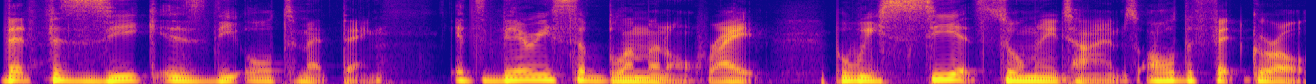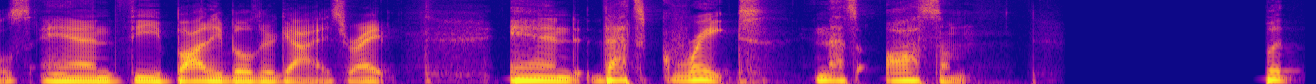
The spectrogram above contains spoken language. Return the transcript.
that physique is the ultimate thing. It's very subliminal, right? But we see it so many times all the fit girls and the bodybuilder guys, right? And that's great and that's awesome. But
